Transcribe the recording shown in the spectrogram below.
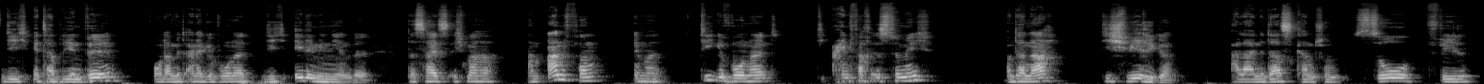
die ich etablieren will, oder mit einer Gewohnheit, die ich eliminieren will. Das heißt, ich mache am Anfang immer die Gewohnheit, die einfach ist für mich, und danach die schwierige. Alleine das kann schon so viel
